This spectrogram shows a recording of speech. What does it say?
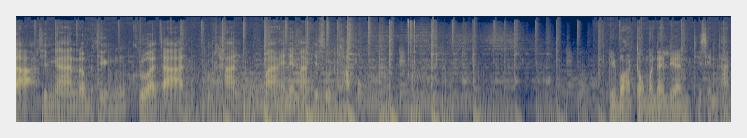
จากทีมงานรวมไปถึงครูอาจารย์ทุกท่านมาให้ได้มากที่สุดครับผม มีบอร์ดตรงบันไดเลื่อนที่เซ็นทรัล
